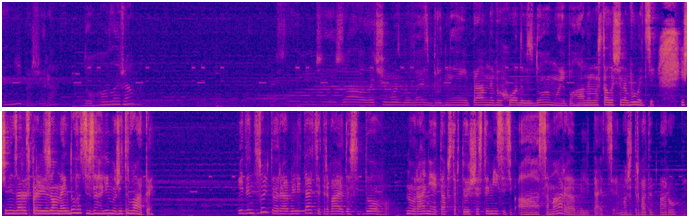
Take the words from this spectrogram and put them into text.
Та ні, перший раз. Довго лежав. Лежав, але чомусь був весь брудний, певне, виходив з дому і погано йому стало ще на вулиці. Якщо він зараз паралізований, як довго це взагалі може тривати? Від інсульту реабілітація триває досить довго. Ну, ранній етап стартує 6 місяців, а сама реабілітація може тривати 2 роки.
